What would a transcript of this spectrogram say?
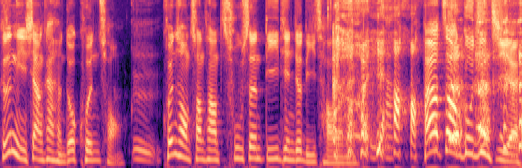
可是你想想看，很多昆虫，嗯，昆虫常常出生第一天就离巢了呢，还要。照顾自己，哎，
